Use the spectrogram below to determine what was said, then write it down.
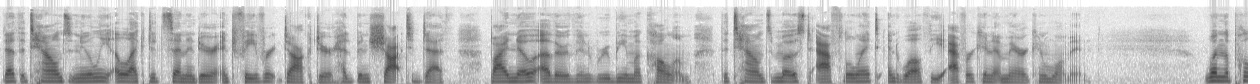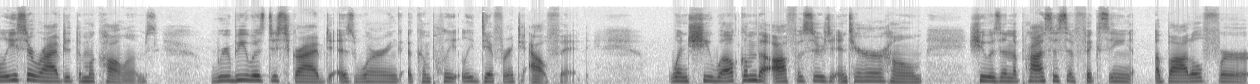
that the town's newly elected senator and favorite doctor had been shot to death by no other than Ruby McCollum, the town's most affluent and wealthy African American woman. When the police arrived at the McCollums, Ruby was described as wearing a completely different outfit when she welcomed the officers into her home, she was in the process of fixing a bottle for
